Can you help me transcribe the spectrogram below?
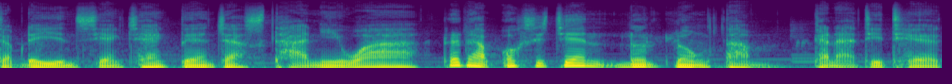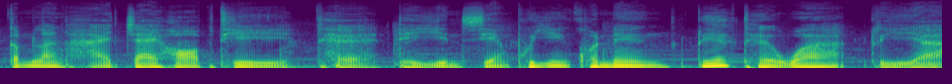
กับได้ยินเสียงแจ้งเตือนจากสถานีว่า ระดับออกซิเจนลดลงต่ำ ขณะที่เธอกำลังหายใจหอบที เธอได้ยินเสียงผู้หญิงคนหนึ่งเรียกเธอว่าริยา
